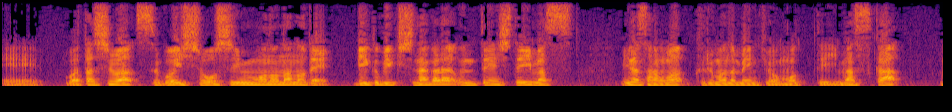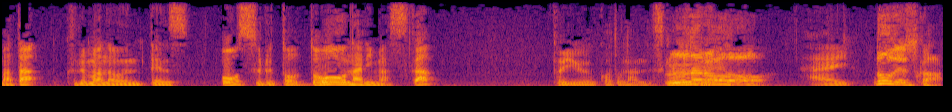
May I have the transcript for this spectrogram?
えー私はすごい小心者なのでビクビクしながら運転しています皆さんは車の免許を持っていますか？また車の運転をするとどうなりますか？ということなんですけど、ね、なるほど。はい。どうですか？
